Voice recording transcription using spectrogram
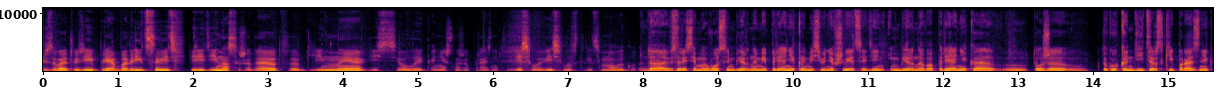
призывает людей приободриться, ведь впереди нас ожидают длинные, веселые, конечно же, праздники. Весело-весело встретим Новый год. Да, встретим его с имбирными пряниками. Сегодня в Швеции день имбирного пряника, э, тоже такой кондитерский праздник.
